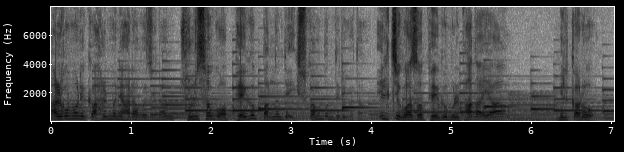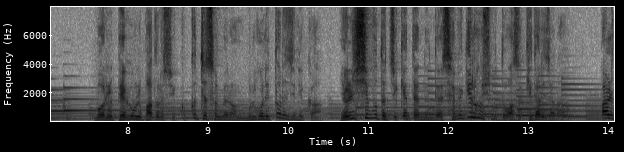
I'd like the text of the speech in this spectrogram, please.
알고 보니까 할머니 할아버지는 줄 서고 배급 받는데 익숙한 분들이거든. 일찍 와서 배급을 받아야 밀가루 뭐를 배급을 받을 수 있고 끝에 서면은 물건이 떨어지니까 10시부터 찍겠다 했는데 새벽 7시부터 와서 기다리잖아. 빨리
